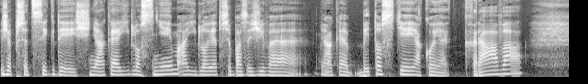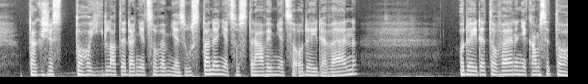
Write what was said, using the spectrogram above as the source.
že přeci když nějaké jídlo s ním a jídlo je třeba ze živé nějaké bytosti, jako je kráva, takže z toho jídla teda něco ve mně zůstane, něco strávím, něco odejde ven. Odejde to ven, někam se to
